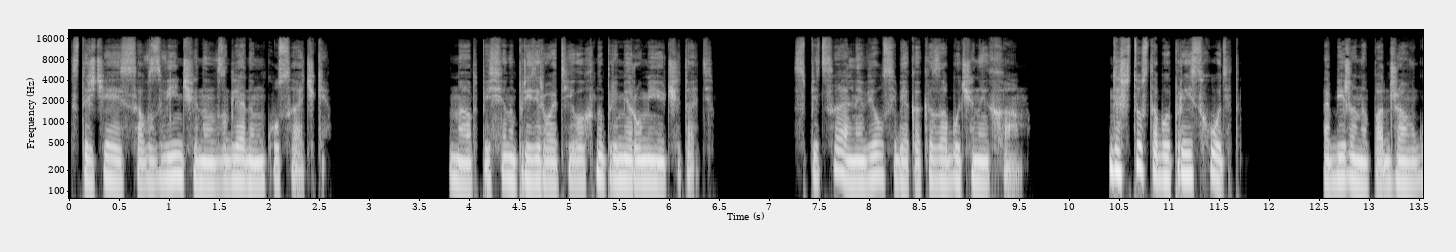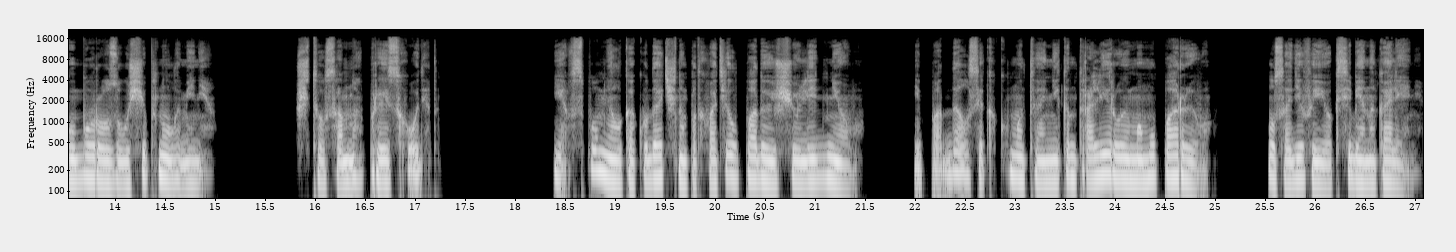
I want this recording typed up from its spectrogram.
встречаясь со взвинченным взглядом кусачки. Надписи на презервативах, например, умею читать. Специально вел себя как озабоченный хам. «Да что с тобой происходит?» Обиженно поджав губу, Роза ущипнула меня. «Что со мной происходит?» Я вспомнил, как удачно подхватил падающую Ледневу и поддался какому-то неконтролируемому порыву, усадив ее к себе на колени.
